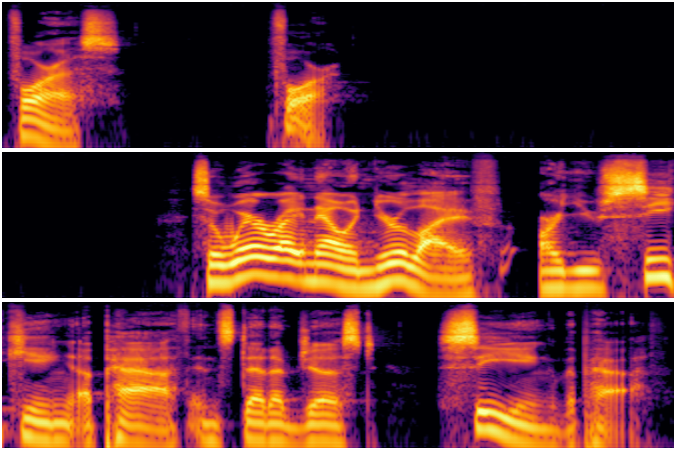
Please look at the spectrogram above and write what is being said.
for us for. So, where right now in your life are you seeking a path instead of just seeing the path?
